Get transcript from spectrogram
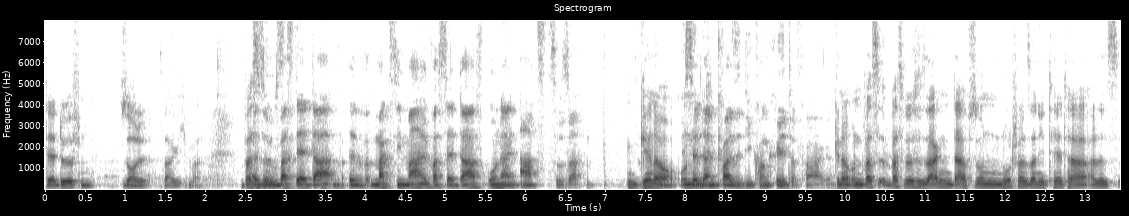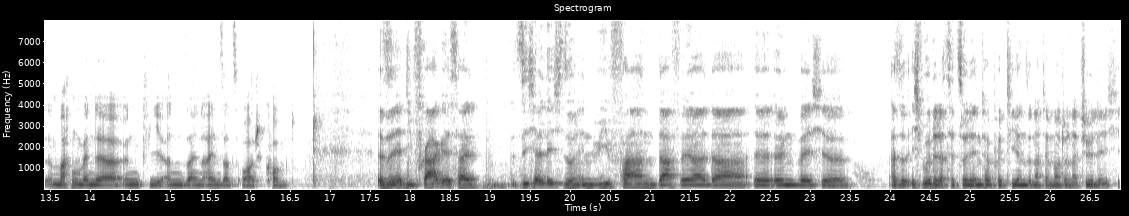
der dürfen soll, sage ich mal. Was also was der da äh, maximal, was er darf, ohne ein Arzt zu sein, genau. ist ja dann quasi die konkrete Frage. Genau, und was, was würdest du sagen, darf so ein Notfallsanitäter alles machen, wenn der irgendwie an seinen Einsatzort kommt? Also die Frage ist halt sicherlich so, inwiefern darf er da äh, irgendwelche, also ich würde das jetzt so interpretieren, so nach dem Motto natürlich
